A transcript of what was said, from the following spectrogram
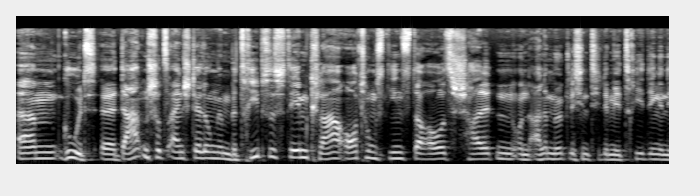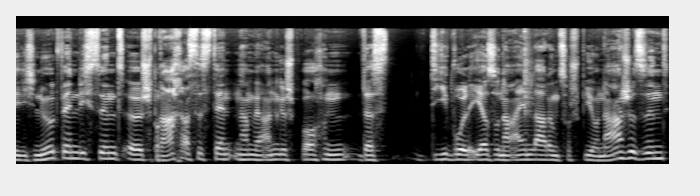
Ähm, gut, äh, Datenschutzeinstellungen im Betriebssystem, klar, Ortungsdienste ausschalten und alle möglichen Telemetrie-Dinge, die nicht notwendig sind. Äh, Sprachassistenten haben wir angesprochen, dass die wohl eher so eine Einladung zur Spionage sind.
